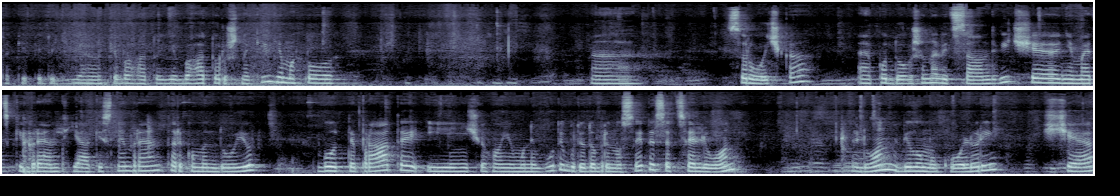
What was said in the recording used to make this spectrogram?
такі підодіяльники, багато є, багато рушників є махрових. Сорочка е, подовжена від Sandwich, е, німецький бренд, якісний бренд. Рекомендую. Будете прати і нічого йому не буде, буде добре носитися. Це льон. Льон в білому кольорі. Ще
